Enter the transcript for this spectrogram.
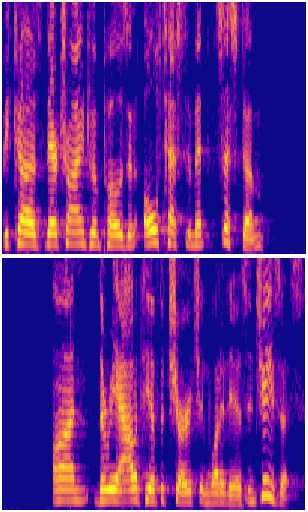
because they're trying to impose an Old Testament system on the reality of the church and what it is in Jesus.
